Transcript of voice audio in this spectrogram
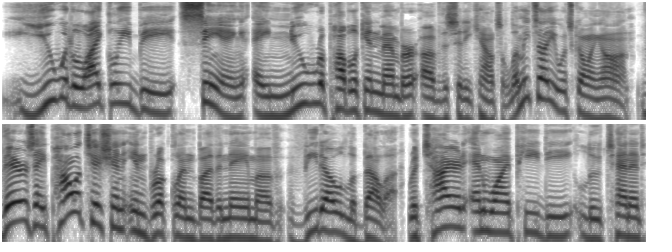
you would likely be seeing a new Republican member of the city council. Let me tell you what's going on. There's a politician in Brooklyn by the name of Vito LaBella, retired NYPD lieutenant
